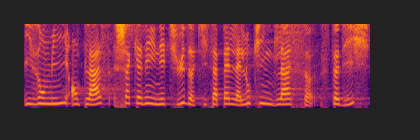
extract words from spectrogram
ils ont mis en place chaque année une étude qui s'appelle la Looking Glass Study.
